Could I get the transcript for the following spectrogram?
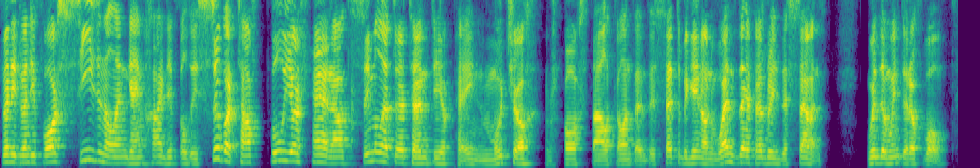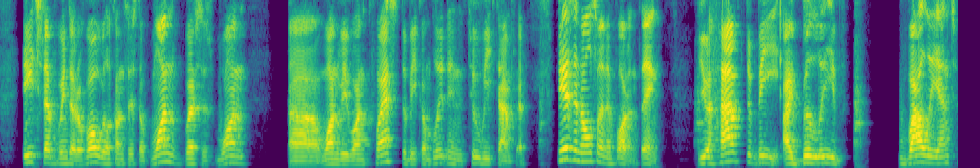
2024 seasonal endgame high difficulty, super tough, pull your hair out, similar to Eternity of Pain, mucho raw style content is set to begin on Wednesday, February the 7th with the Winter of Woe. Each step of Winter of Woe will consist of one versus one uh, 1v1 quest to be completed in a two week time frame. Here's an also an important thing. You have to be, I believe, valiant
